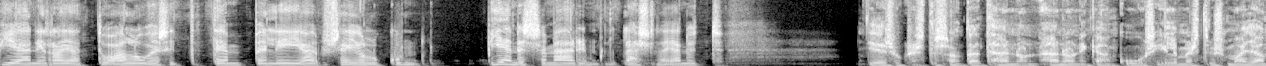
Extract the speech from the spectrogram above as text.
pieni rajattu alue sitten temppeliin ja se ei ollut kuin pienessä määrin läsnä ja nyt Jeesuksesta sanotaan, että hän on, hän on ikään kuin uusi ilmestysmaja.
